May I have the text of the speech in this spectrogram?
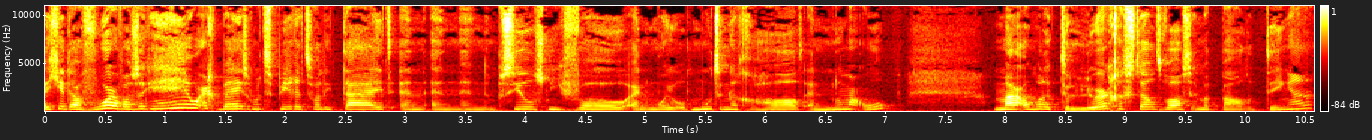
Weet je, daarvoor was ik heel erg bezig met spiritualiteit... en, en, en op zielsniveau en mooie ontmoetingen gehad en noem maar op. Maar omdat ik teleurgesteld was in bepaalde dingen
